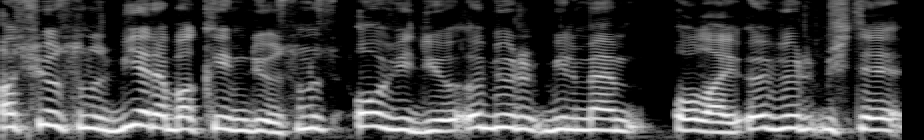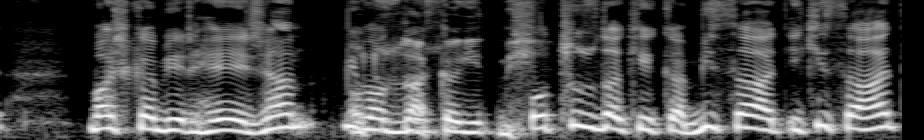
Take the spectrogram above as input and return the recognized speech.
açıyorsunuz bir yere bakayım diyorsunuz. O video öbür bilmem olay öbür işte başka bir heyecan. Bir 30 bakıyorsun, dakika gitmiş. 30 dakika, bir saat, iki saat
